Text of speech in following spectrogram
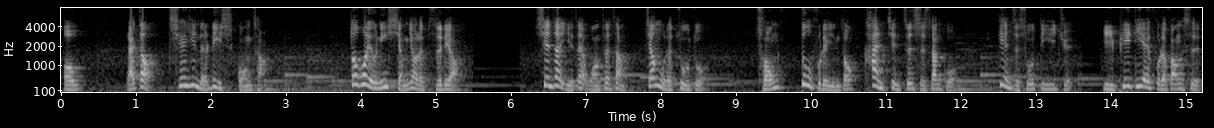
o。来到千信的历史广场，都会有你想要的资料。现在也在网站上将我的著作《从杜甫的眼中看见真实三国》电子书第一卷，以 PDF 的方式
